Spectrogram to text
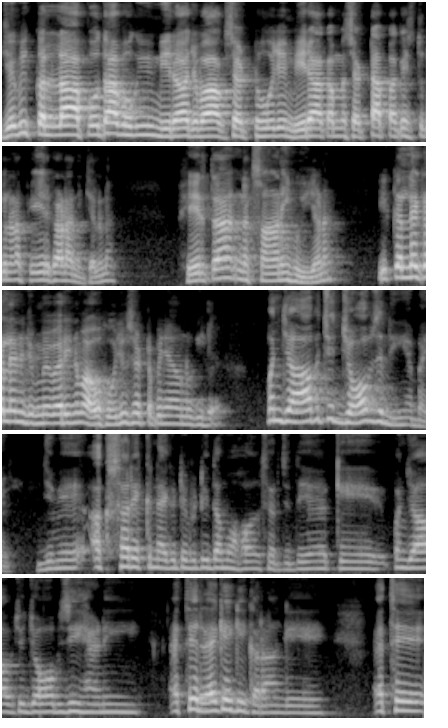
ਜੇ ਵੀ ਕੱਲਾ ਆਪੋਤਾਪ ਹੋ ਗਈ ਵੀ ਮੇਰਾ ਜਵਾਕ ਸੈੱਟ ਹੋ ਜੇ ਮੇਰਾ ਕੰਮ ਸੈੱਟ ਆਪਾਂ ਕਿਸੇ ਤੋਂ ਲੈਣਾ ਫੇਰ ਖਾਣਾ ਨਹੀਂ ਚੱਲਣਾ। ਫੇਰ ਤਾਂ ਨੁਕਸਾਨ ਹੀ ਹੋਈ ਜਾਣਾ। ਇਹ ਕੱਲੇ ਕੱਲੇ ਨੂੰ ਜ਼ਿੰਮੇਵਾਰੀ ਨਿਭਾਓ ਹੋ ਜੂ ਸੈੱਟ ਪੰਜਾਬ ਨੂੰ ਕੀ ਹੈ ਪੰਜਾਬ 'ਚ ਜੌਬਸ ਨਹੀਂ ਹੈ ਬਾਈ। ਜਿਵੇਂ ਅਕਸਰ ਇੱਕ 네ਗੇਟਿਵਿਟੀ ਦਾ ਮਾਹੌਲ ਸਿਰਜਦੇ ਆ ਕਿ ਪੰਜਾਬ 'ਚ ਜੌਬਸ ਹੀ ਹੈ ਨਹੀਂ ਇੱਥੇ ਰਹਿ ਕੇ ਕੀ ਕਰਾਂਗੇ? ਇੱਥੇ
